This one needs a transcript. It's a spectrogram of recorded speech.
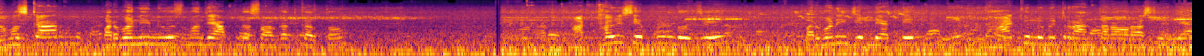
नमस्कार परभणी न्यूजमध्ये आपलं स्वागत करतो. अठ्ठावीस एप्रिल रोजी परभणी जिल्ह्यातील दहा किलोमीटर अंतरावर असलेल्या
